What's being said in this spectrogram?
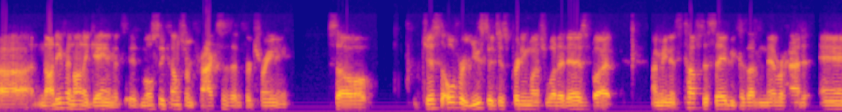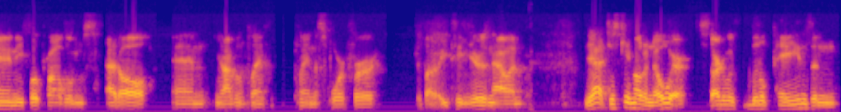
Uh, not even on a game. It, it mostly comes from practices and for training. So just over usage is pretty much what it is. But I mean, it's tough to say because I've never had any foot problems at all, and you know, I've been playing playing the sport for about 18 years now, and yeah, it just came out of nowhere. Started with little pains, and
